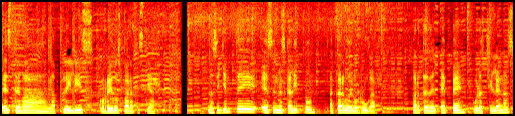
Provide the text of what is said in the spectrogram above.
Este va a la playlist Corridos para pistear. La siguiente es el mezcalito a cargo de los Rugar, parte del EP Puras Chilenas,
